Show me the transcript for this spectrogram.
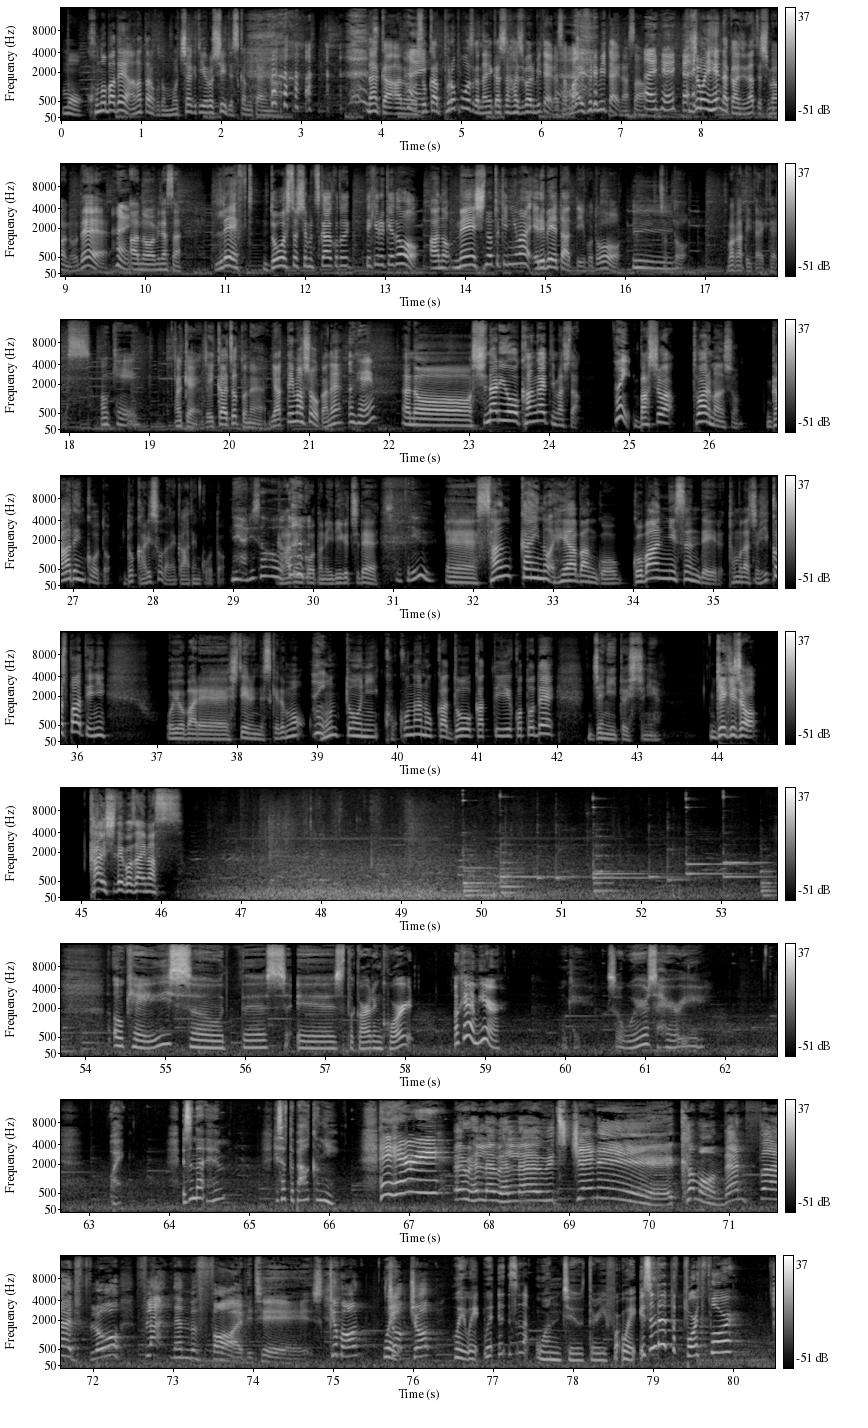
もうこの場であなたのこと持ち上げてよろしいですかみたいな。なんかあの、はい。そこからプロポーズが何かしら始まるみたいなさ前振りみたいなさ、はい非常に変な感じになってしまうので、はい。あの皆さん lift 動詞としても使うことできるけどあの名詞の時にはエレベーターっていうことをうん。ちょっと分かっていただきたいです。OK OK じゃあ一回ちょっとねやってみましょうかね。OK あのーシナリオを考えてみました。はい。場所はとあるマンション。ガーデンコート。どっかありそうだねガーデンコート。ねありそう。ガーデンコートの入り口で、えー3階の部屋番号5番に住んでいる。友達の引っ越しパーティーにお呼ばれしているんですけども、はい。本当にここなのかどうかっていうことでジェニーと一緒に劇場開始でございます。Okay, so this is the garden court. Okay, I'm here. Okay, so where's Harry? Wait, isn't that him? He's at the balcony. Hey, Harry! Oh, hello, hello, it's Jenny. Come on then, third floor, flat number five it is. Come on, Wait. chop chop. Wait, wait, wait, isn't that one, two, three, four? Wait, isn't that the fourth floor?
